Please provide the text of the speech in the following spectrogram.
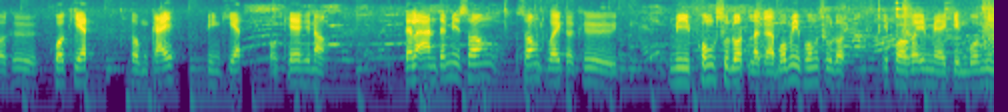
ก็คือขัวเคียดต้มไก่ปิ้งเคียดโอเคพี่น้องแต่ละอันจะมีซองซองถ้วยก็คือ มีพงสุรสแล้วก็บ่มีพงสุรสอีพอก็อีแม่กินบ่มี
